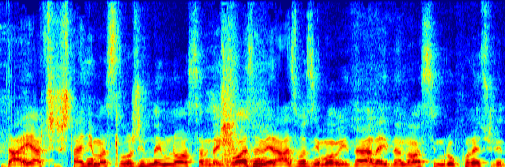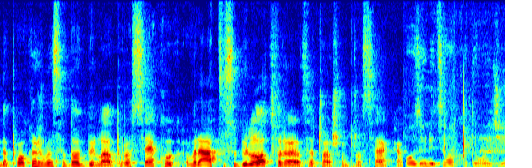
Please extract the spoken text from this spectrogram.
Da, ja šta njima služim, da im nosam, da ih vozam i razvozim ovih dana i da nosim ruku, neću ni da pokažem, sam dobila proseko, vrata su bila otvorena sa čašom proseka. Pozivnica ovako dođe,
